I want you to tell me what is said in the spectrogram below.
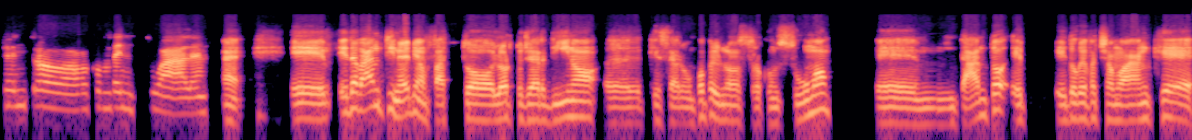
centro conventuale. Eh, e, e, davanti noi abbiamo fatto l'orto giardino eh, che serve un po' per il nostro consumo, eh, intanto, e e dove facciamo anche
